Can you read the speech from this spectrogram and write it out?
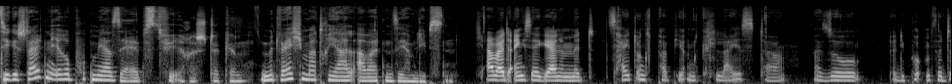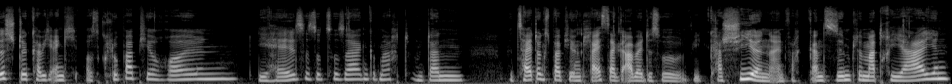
Sie gestalten Ihre Puppen ja selbst für Ihre Stücke. Mit welchem Material arbeiten Sie am liebsten? Ich arbeite eigentlich sehr gerne mit Zeitungspapier und Kleister. Also die Puppen für das Stück habe ich eigentlich aus Klopapierrollen, die Hälse sozusagen gemacht und dann mit Zeitungspapier und Kleister gearbeitet, so wie Kaschieren, einfach ganz simple Materialien.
